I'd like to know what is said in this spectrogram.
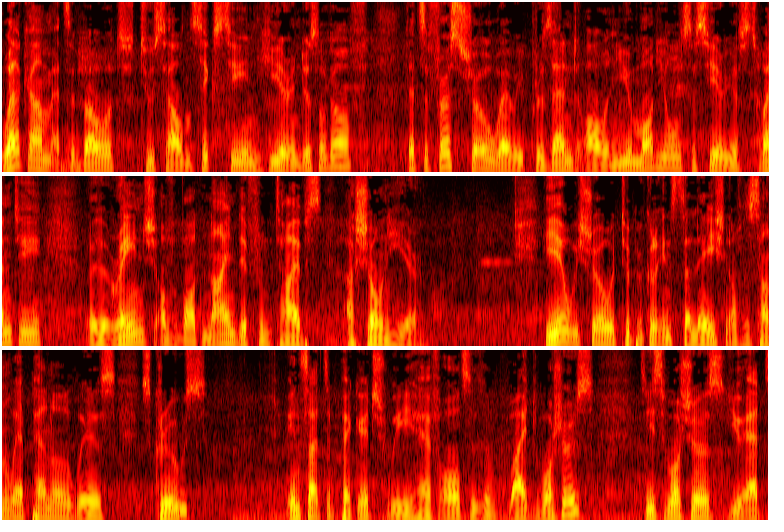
Welcome at the BOOT 2016 here in Düsseldorf. That's the first show where we present our new modules, the Series 20. Uh, a range of about nine different types are shown here. Here we show a typical installation of the SunWare panel with screws. Inside the package we have also the white washers. These washers you add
